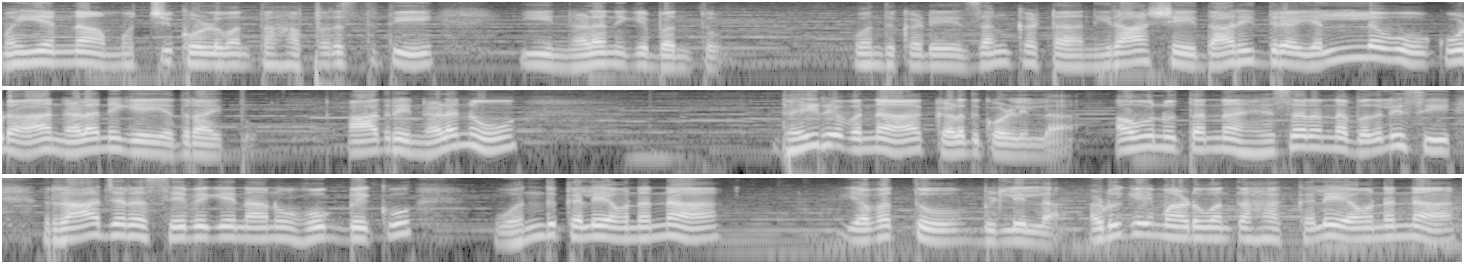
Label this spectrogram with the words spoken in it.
ಮೈಯನ್ನು ಮುಚ್ಚಿಕೊಳ್ಳುವಂತಹ ಪರಿಸ್ಥಿತಿ ಈ ನಳನಿಗೆ ಬಂತು. ಒಂದು ಕಡೆ ಸಂಕಟ, ನಿರಾಶೆ, ದಾರಿದ್ರ್ಯ ಎಲ್ಲವೂ ಕೂಡ ನಳನಿಗೆ ಎದುರಾಯಿತು. ಆದರೆ ನಳನು ಧೈರ್ಯವನ್ನು ಕಳೆದುಕೊಳ್ಳಿಲ್ಲ. ಅವನು ತನ್ನ ಹೆಸರನ್ನು ಬದಲಿಸಿ ರಾಜರ ಸೇವೆಗೆ ನಾನು ಹೋಗಬೇಕು. ಒಂದು ಕಲೆ ಅವನನ್ನು ಯಾವತ್ತೂ ಬಿಡಲಿಲ್ಲ. ಅಡುಗೆ ಮಾಡುವಂತಹ ಕಲೆ ಅವನನ್ನು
